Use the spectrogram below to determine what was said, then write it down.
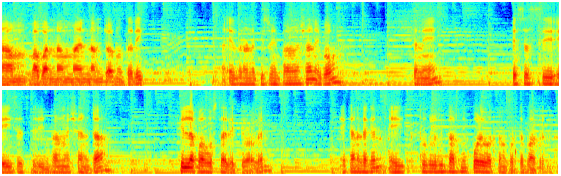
নাম, বাবার নাম, মায়ের নাম, জন্ম তারিখ এই ধরনের কিছু ইনফরমেশন এবং এখানে এসএসসি এইচএসসির ইনফরমেশনটা ফিল আপ অবস্থায় দেখতে পাবেন। এখানে দেখেন এই তথ্যগুলো কিন্তু আপনি পরিবর্তন করতে পারবেন না।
